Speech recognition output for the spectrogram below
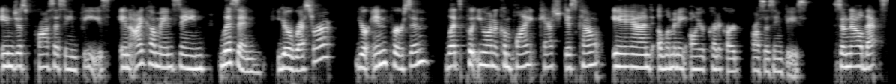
in just processing fees. And I come in saying, "Listen, you're a restaurant, you're in person, let's put you on a compliant cash discount and eliminate all your credit card processing fees. So now that's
